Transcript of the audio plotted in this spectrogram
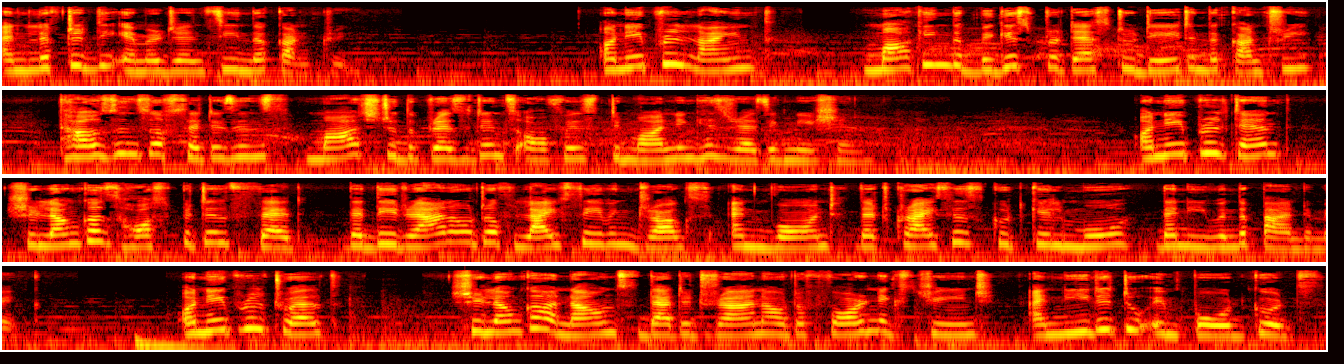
and lifted the emergency in the country. On April 9th, marking the biggest protest to date in the country, thousands of citizens marched to the president's office demanding his resignation. On April 10th, Sri Lanka's hospitals said that they ran out of life saving drugs and warned that crisis could kill more than even the pandemic. On April 12th, Sri Lanka announced that it ran out of foreign exchange and needed to import goods.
